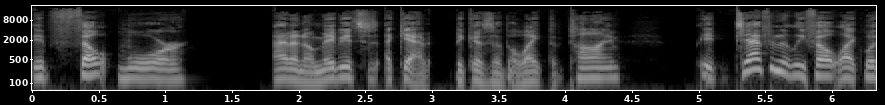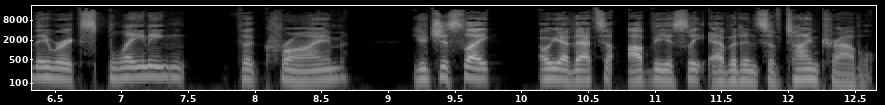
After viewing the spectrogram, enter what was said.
it felt more. I don't know. Maybe it's again because of the length of time. It definitely felt like when they were explaining the crime, you're just like, oh yeah, that's obviously evidence of time travel.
